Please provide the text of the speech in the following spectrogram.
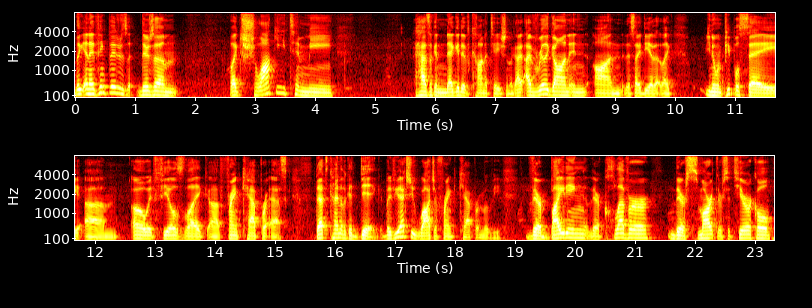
Like, and I think there's there's um like schlocky to me has like a negative connotation. Like I, I've really gone in on this idea that like you know when people say um, oh it feels like uh, Frank Capra esque, that's kind of like a dig. But if you actually watch a Frank Capra movie, they're biting, they're clever, they're smart, they're satirical.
